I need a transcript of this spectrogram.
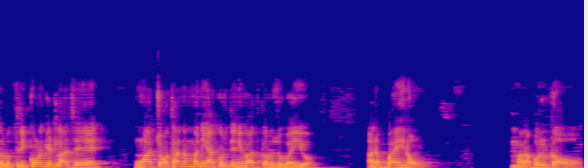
ચલો, ત્રિકોણ કેટલા છે? હું આ ચોથા નંબરની આકૃતિની વાત કરું છું, ભાઈઓ. અને બહેનો, મારા ભૂલકાઓ.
